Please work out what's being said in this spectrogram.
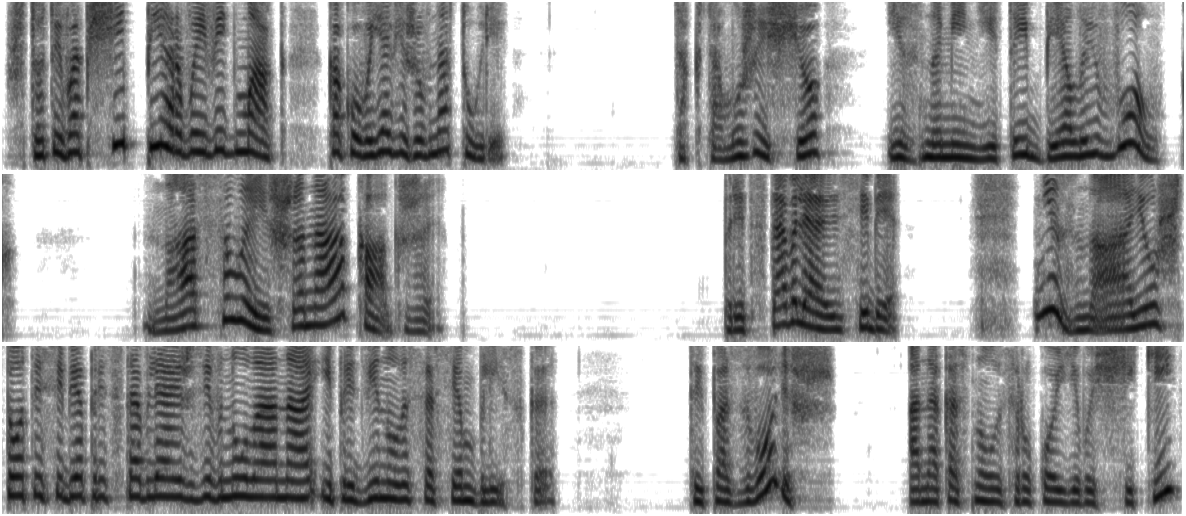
что ты вообще первый ведьмак, какого я вижу в натуре, так к тому же еще и знаменитый белый волк. Наслышана, а как же!» «Представляю себе!» «Не знаю, что ты себе представляешь», — зевнула она и придвинулась совсем близко. «Ты позволишь?» Она коснулась рукой его щеки,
